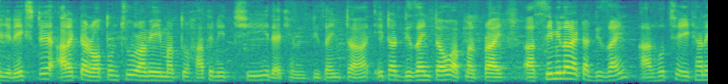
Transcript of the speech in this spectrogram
এই যে নেক্সটে আরেকটা রতন চূড় আমি এইমাত্র হাতে নিচ্ছি। দেখেন ডিজাইনটা, এটার ডিজাইনটাও আপনার প্রায় সিমিলার একটা ডিজাইন। আর হচ্ছে এখানে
